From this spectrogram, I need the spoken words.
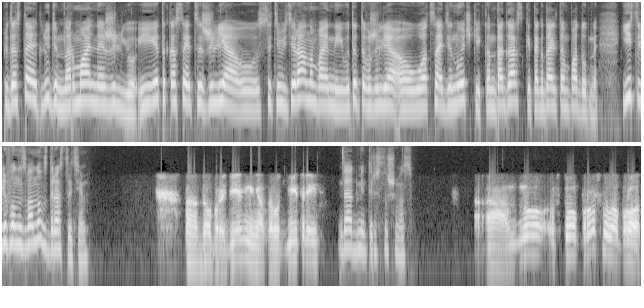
предоставить людям нормальное жилье. И это касается жилья э, с этим ветераном войны, и вот этого жилья у отца-одиночки, Кандагарский и так далее и тому подобное. Есть телефонный звонок, здравствуйте. А, добрый день, меня зовут Дмитрий. Да, Дмитрий, слушаем вас. А, ну, что прошлый вопрос,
